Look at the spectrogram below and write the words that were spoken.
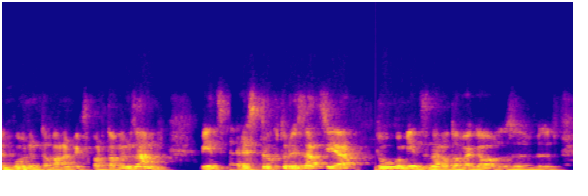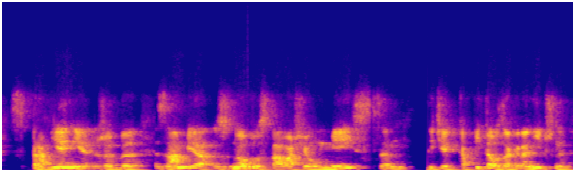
e, głównym towarem eksportowym Zambii. Więc restrukturyzacja długu międzynarodowego, sprawienie, żeby Zambia znowu stała się miejscem, gdzie kapitał zagraniczny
